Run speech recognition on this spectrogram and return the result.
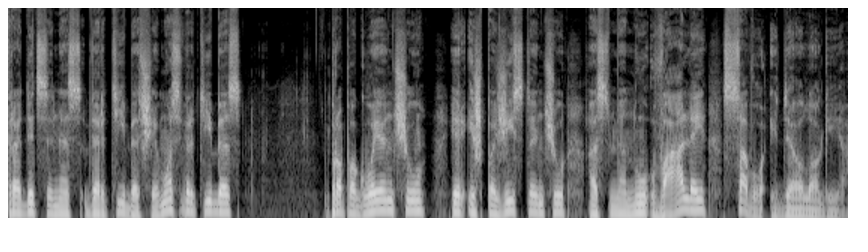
tradicinės vertybės, šeimos vertybės propaguojančių ir išpažįstančių asmenų valiai savo ideologiją.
